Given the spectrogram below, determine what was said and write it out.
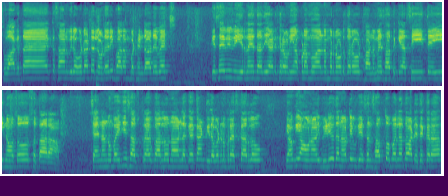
ਸਵਾਗਤ ਹੈ ਕਿਸਾਨ ਵੀਰੋ ਤੁਹਾਡਾ ਢਿੱਲੋਂ ਡੇਅਰੀ ਫਾਰਮ ਬਠਿੰਡਾ ਦੇ ਵਿੱਚ। ਕਿਸੇ ਵੀ ਵੀਰ ਨੇ ਇਦਾਂ ਦੀ ਐਡ ਕਰਾਉਣੀ ਆਪਣਾ ਮੋਬਾਈਲ ਨੰਬਰ ਨੋਟ ਕਰੋ 9871823917 ਚੈਨਲ ਨੂੰ ਬਾਈ ਜੀ ਸਬਸਕ੍ਰਾਈਬ ਕਰ ਲਓ, ਨਾਲ ਲੱਗਿਆ ਘੰਟੀ ਦਾ ਬਟਨ ਪ੍ਰੈਸ ਕਰ ਲਓ, ਕਿਉਂਕਿ ਆਉਣ ਵਾਲੀ ਵੀਡੀਓ ਦਾ ਨੋਟੀਫਿਕੇਸ਼ਨ ਸਭ ਤੋਂ ਪਹਿਲਾਂ ਤੁਹਾਡੇ ਤੱਕ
